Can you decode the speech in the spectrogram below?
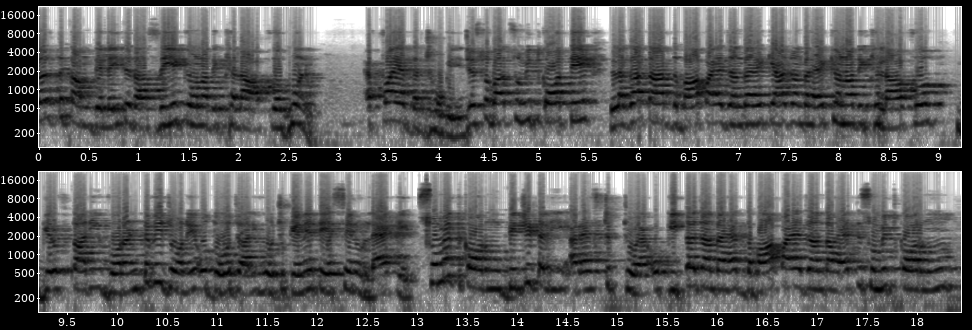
ਗਲਤ ਕੰਮ ਦੇ ਲਈ ਤੇ ਦੱਸ ਦਈਏ ਕਿ ਉਹਨਾਂ ਦੇ ਖਿਲਾਫ ਹੁਣ ਐਫ ਦਰਜ ਹੋ ਗਈ ਜਿਸ ਤੋਂ ਬਾਅਦ ਸੁਮਿਤ ਕੌਰ ਤੇ ਲਗਾਤਾਰ ਦਬਾਅ ਪਾਇਆ ਜਾਂਦਾ ਹੈ। ਕਿਹਾ ਜਾਂਦਾ ਹੈ ਕਿ ਉਹਨਾਂ ਦੇ ਖਿਲਾਫ ਗ੍ਰਿਫਤਾਰੀ ਵਾਰੰਟ ਵੀ ਜੋ ਨੇ, ਉਹ ਦੋ ਜਾਰੀ ਹੋ ਚੁੱਕੇ ਨੇ ਤੇ ਇਸੇ ਨੂੰ ਲੈ ਕੇ ਸੁਮਿਤ ਕੌਰ ਨੂੰ ਡਿਜੀਟਲੀ ਅਰੈਸਟ ਜੋ ਹੈ, ਉਹ ਕੀਤਾ ਜਾਂਦਾ ਹੈ। ਦਬਾਅ ਪਾਇਆ ਜਾਂਦਾ ਹੈ ਤੇ ਸੁਮਿਤ ਕੌਰ ਨੂੰ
